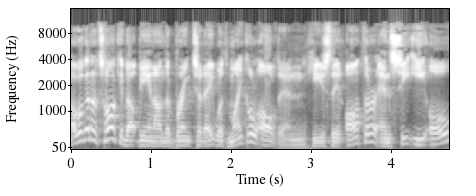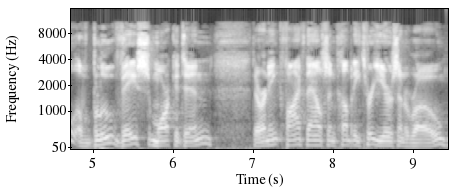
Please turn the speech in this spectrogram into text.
Uh, we're going to talk about being on the brink today with Michael Alden. He's the author and CEO of Blue Vase Marketing. They're an Inc. 5000 company three years in a row.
